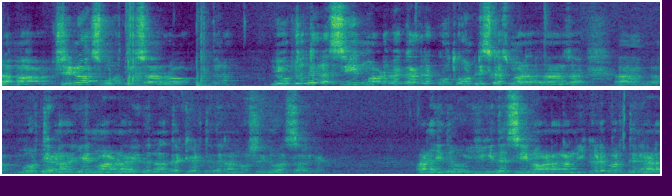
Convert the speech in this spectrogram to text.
ನಮ್ಮ ಶ್ರೀನಿವಾಸ ಮೂರ್ತಿ ಸರ್, ಇವ್ರ ಜೊತೆ ಎಲ್ಲ ಸೀನ್ ಮಾಡಬೇಕಾದ್ರೆ ಕೂತ್ಕೊಂಡು ಡಿಸ್ಕಸ್ ಮಾಡ ಮೂರ್ತಿ ಅಣ್ಣ, ಏನು ಮಾಡೋಣ ಇದನ್ನ ಅಂತ ಕೇಳ್ತಿದ್ದೆ ನಾನು ಶ್ರೀನಿವಾಸ್ ಸರ್ಗೆ. ಅಣ್ಣ, ಇದು ಹೀಗಿದೆ ಸೀನು ಅಣ್ಣ, ನಾನು ಈ ಕಡೆ ಬರ್ತೀನಿ, ಅಣ್ಣ,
